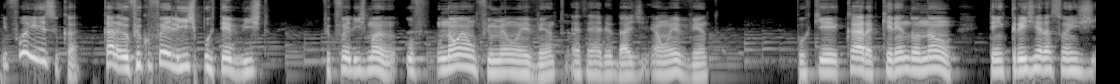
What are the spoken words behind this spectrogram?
E foi isso, cara. Cara, eu fico feliz por ter visto. Fico feliz, mano. O, não é um filme, é um evento. Essa é realidade, é um evento. Porque, cara, querendo ou não, tem três gerações.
